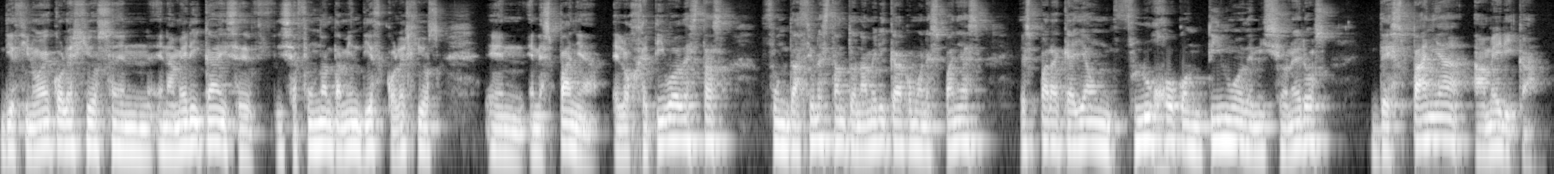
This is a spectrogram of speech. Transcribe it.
19 colegios en, América y se, se, fundan también 10 colegios en, España. El objetivo de estas fundaciones, tanto en América como en España, es, es, para que haya un flujo continuo de misioneros de España a América.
